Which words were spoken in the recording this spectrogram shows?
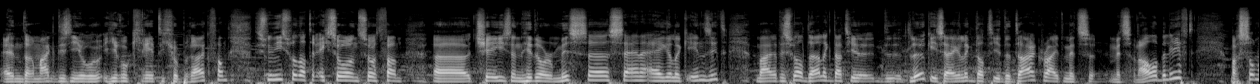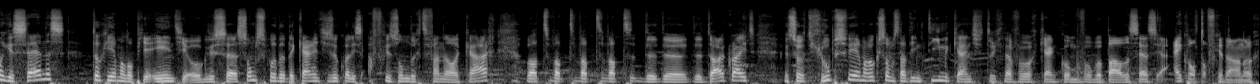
En daar maakt Disney hier ook gretig gebruik van. Het is nu niet zo dat er echt zo'n soort van uh, chase en hit or miss scène eigenlijk in zit. Maar het is wel duidelijk dat je... Het leuke is eigenlijk dat je de Dark Ride met z'n allen beleeft. Maar sommige scènes toch helemaal op je eentje ook. Dus uh, soms worden de karretjes ook wel eens afgezonderd van elkaar. Wat, wat, wat, wat de, de, de Dark Ride, een soort groepsfeer, maar ook soms dat intieme kantje terug naar voren kan komen voor bepaalde scènes. Ja, eigenlijk wel tof gedaan hoor.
